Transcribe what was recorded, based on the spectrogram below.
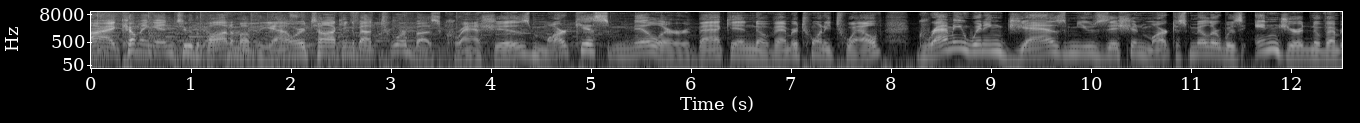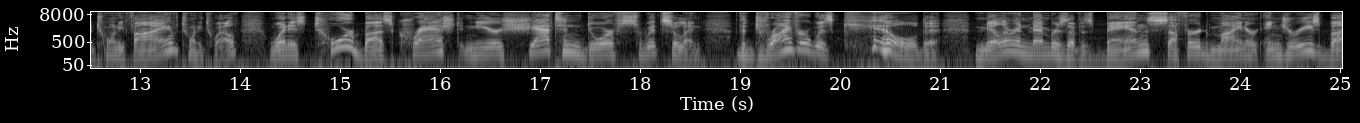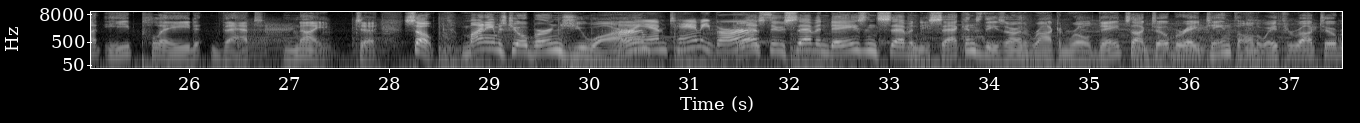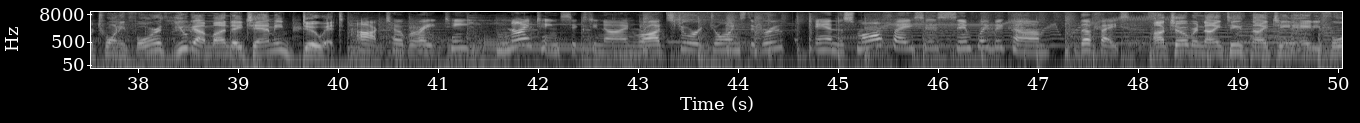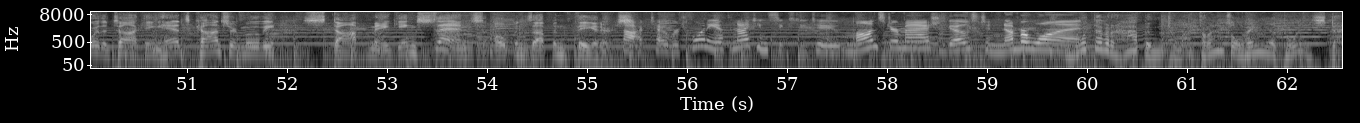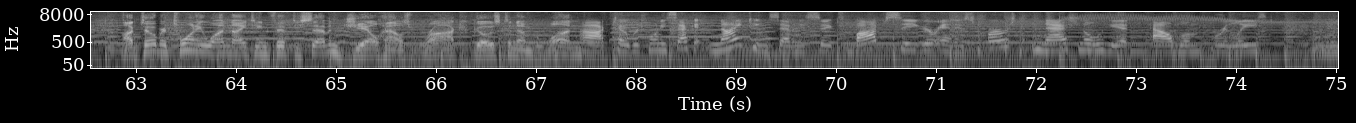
All right, coming into the bottom of the hour, talking about tour bus crashes. Marcus Miller, back in November 2012, Grammy winning jazz musician Marcus Miller was injured November 25, 2012, when his tour bus crashed near Schattendorf, Switzerland. The driver was killed. Miller and members of his band suffered minor injuries, but he played that night. Uh, so, my name is Joe Burns. You are. I am Tammy Burns. Let's do seven days and 70 seconds. These are the rock and roll dates October 18th all the way through October 24th. You got Monday, Tammy. Do it. October 18th, 1969, Rod Stewart joins the group, and the Small Faces simply become the Faces. October 19th, 1984, the Talking Heads concert movie Stop Making Sense opens up in theaters. October 20th, 1962, Monster Mash goes to number one. Whatever happened to my Transylvania twist? October 21, 1957, Jailhouse Rock goes to number one. October 22nd, 1976, Bob Seger and his first national hit album released,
